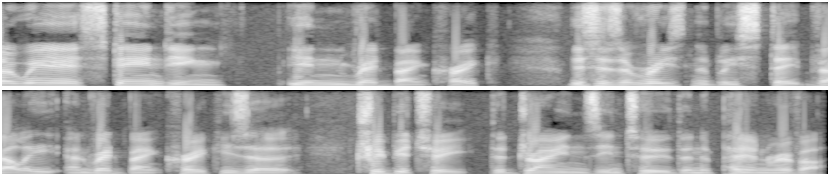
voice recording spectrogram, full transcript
So we're standing in Redbank Creek. This is a reasonably steep valley and Redbank Creek is a tributary that drains into the Nepean River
